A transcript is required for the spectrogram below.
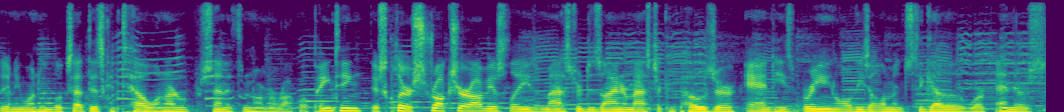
Anyone who looks at this can tell 100% it's a Norman Rockwell painting. There's clear structure, obviously. He's a master designer, master composer, and he's bringing all these elements together to work. And there's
